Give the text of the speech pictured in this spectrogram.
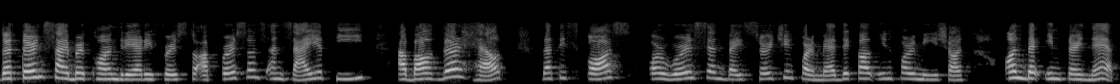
The term cyberchondria refers to a person's anxiety about their health that is caused or worsened by searching for medical information on the internet.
